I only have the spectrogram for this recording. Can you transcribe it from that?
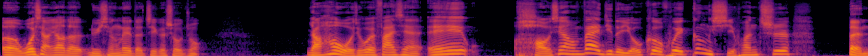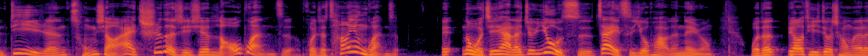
呃，我想要的旅行类的这个受众，然后我就会发现，哎，好像外地的游客会更喜欢吃本地人从小爱吃的这些老馆子或者苍蝇馆子。诶，那我接下来就又次再一次优化我的内容，我的标题就成为了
